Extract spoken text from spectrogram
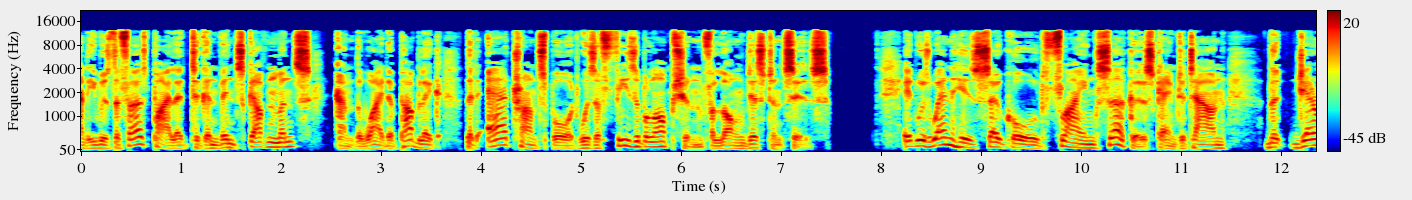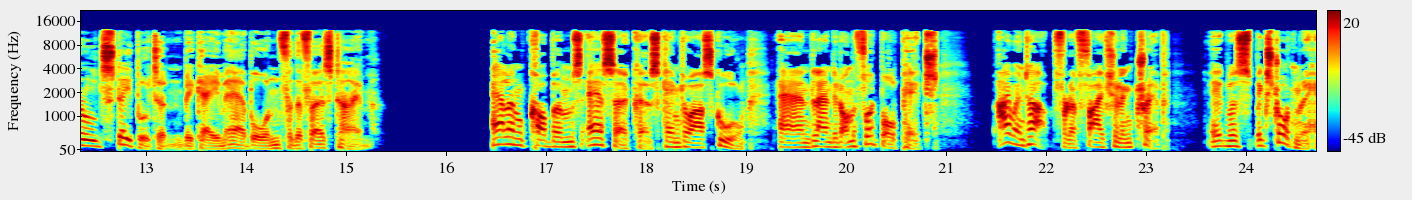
and he was the first pilot to convince governments and the wider public that air transport was a feasible option for long distances. It was when his so-called flying circus came to town that Gerald Stapleton became airborne for the first time. Alan Cobham's air circus came to our school and landed on the football pitch. I went up for a five-shilling trip. It was extraordinary,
